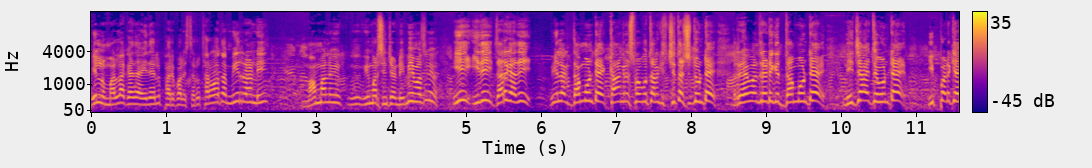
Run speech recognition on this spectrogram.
వీళ్ళు మళ్ళీ గది ఐదేళ్ళు పరిపాలిస్తారు. తర్వాత మీరు రండి మమ్మల్ని విమర్శించండి. మేము అసలు ఈ ఇది జరగది. వీళ్ళకి దమ్ముంటే కాంగ్రెస్ ప్రభుత్వానికి చిత్తశుద్ధి ఉంటే రేవంత్ రెడ్డికి దమ్ముంటే నిజాయితీ ఉంటే ఇప్పటికే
